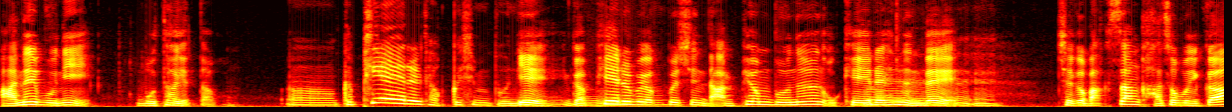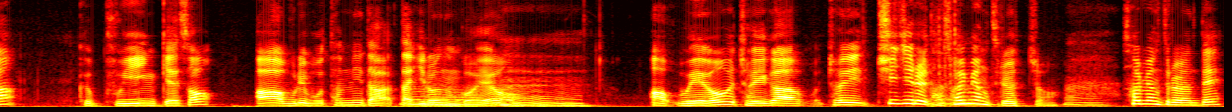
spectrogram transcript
아내분이 못 하겠다고. 어, 그 피해를 겪으신 분이. 예, 그러니까 음. 피해를 겪으신 남편분은 오케이를 네, 했는데 네, 네. 제가 막상 가서 보니까 그 부인께서 아 우리 못합니다 딱 이러는 거예요. 네, 네, 네. 아 왜요? 저희가 저희 취지를 다 음. 설명드렸죠. 네. 설명드렸는데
